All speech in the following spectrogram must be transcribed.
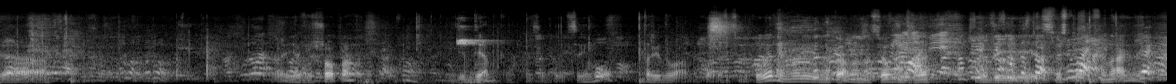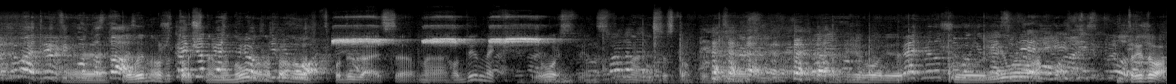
для Єврошопа. Діденко забив цей гол. 3-2 на користь Буковини. Ну і напевно на цьому вже свисток фінальний. Давай, 30 секунд Е, вже точно минула, напевно, от подивляється на годинник. І ось він з фінальний свисток Григорія Чурілова. 3-2.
